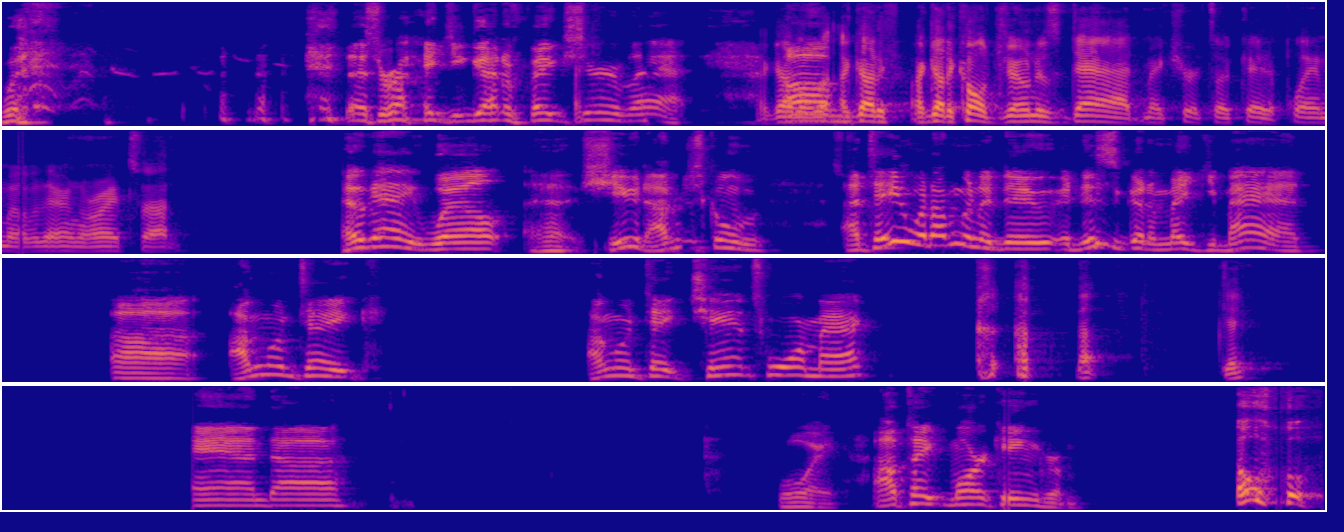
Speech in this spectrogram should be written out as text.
that's right. You got to make sure of that. I got Um, I got to I got to call Jonah's dad. Make sure it's okay to play him over there on the right side. Okay, well, uh, shoot, I'm just going. to I tell you what I'm going to do, and this is going to make you mad. Uh, I'm going to take. I'm going to take Chance Warmack okay. and uh, boy, I'll take Mark Ingram. Oh,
